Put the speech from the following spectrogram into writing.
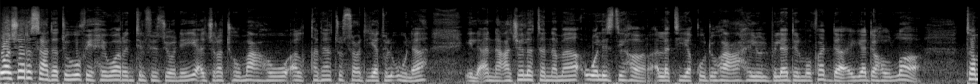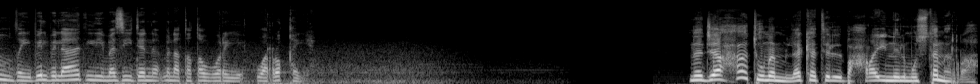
وأشار سعادته في حوار تلفزيوني أجرته معه القناة السعودية الأولى إلى أن عجلة النماء والازدهار التي يقودها عاهل البلاد المفدى أيده الله تمضي بالبلاد لمزيد من التطور والرقي. نجاحات مملكة البحرين المستمرة.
